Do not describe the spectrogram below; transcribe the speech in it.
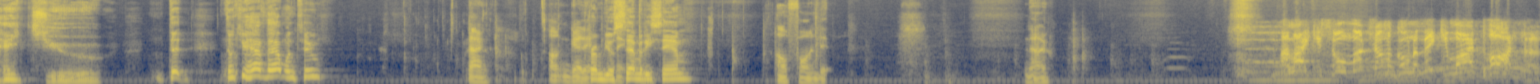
hate you. Did, don't you have that one too No, I can get it from next Yosemite week. Sam? I'll find it. No. I like you so much, I'm gonna make you my partner.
